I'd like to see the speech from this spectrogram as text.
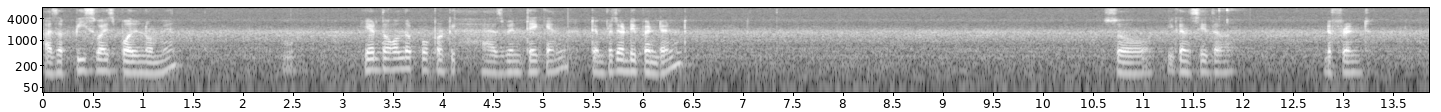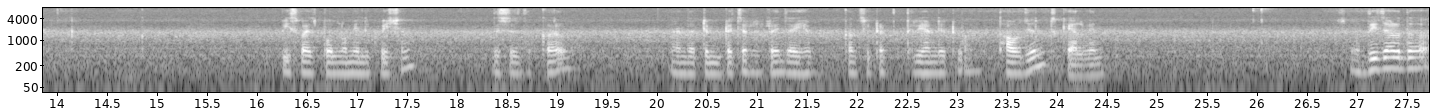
as a piecewise polynomial. Here the all the property has been taken temperature dependent. So you can see the different piecewise polynomial equation. This is the curve and the temperature range I have considered 300 to 1000 Kelvin. So these are the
